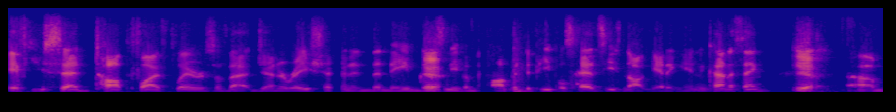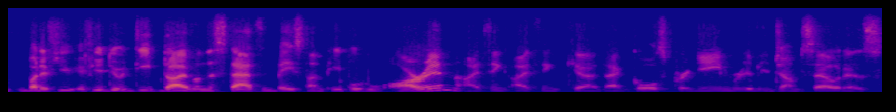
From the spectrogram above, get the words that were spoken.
if you said top five players of that generation and the name doesn't yeah. even pop into people's heads, he's not getting in, kind of thing. Yeah. Um, but if you if you do a deep dive on the stats and based on people who are in, I think I think uh, that goals per game really jumps out as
